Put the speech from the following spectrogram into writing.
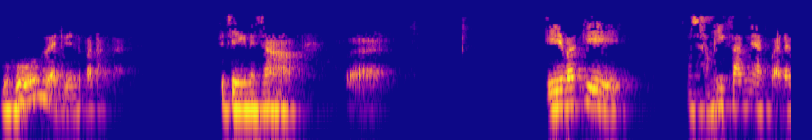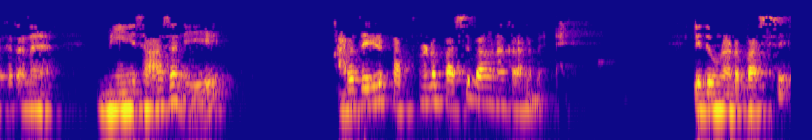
බොහෝම වැඩි වෙන්න පටන් ගන්නවා. ඒක නිසා ඒ වගේ සමීකරණයක් වැඩ කරන මේ ශාසනයේ කරදරයකට පත් වුණාට පස්සේ භාවනා කරන්න බෑ. ලෙඩ වුණාට පස්සේ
